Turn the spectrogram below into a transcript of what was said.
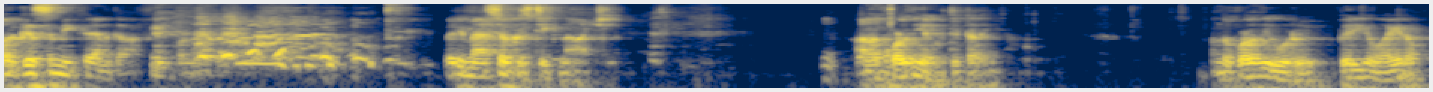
ஆர்கசமிக்காக எனக்கு நான் ஃபீல் பண்ணுறேன் வெரி மேசோகிஸ்டிக் நான் ஆக்சுவலாக அந்த குழந்தைய எடுத்துட்டாங்க அந்த குழந்தை ஒரு பெரிய வைரம்.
